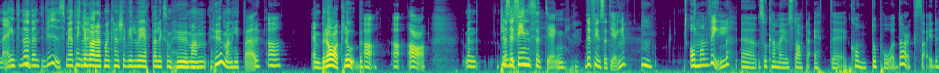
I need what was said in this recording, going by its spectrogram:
Nej, inte nödvändigtvis, men jag tänker Nej. bara att man kanske vill veta liksom hur, man, hur man hittar Ja, en bra klubb. ja, ja. Ja. Men, men det finns ett gäng. Det finns ett gäng. Mm. Om man vill eh, så kan man ju starta ett eh, konto på Darkside.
